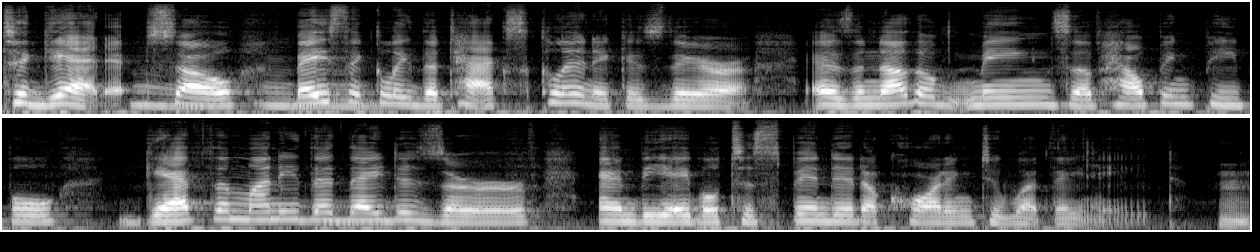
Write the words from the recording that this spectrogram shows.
to get it. So mm-hmm. Mm-hmm. basically, the tax clinic is there as another means of helping people get the money that they deserve and be able to spend it according to what they need. Hmm.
